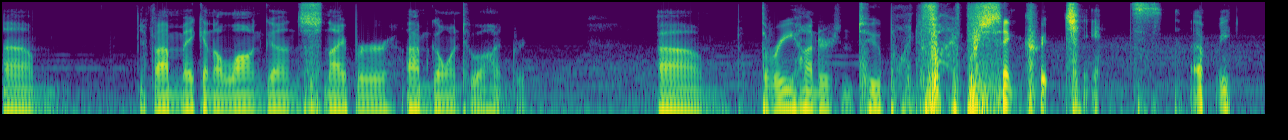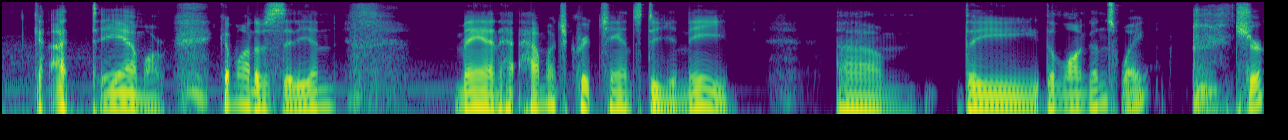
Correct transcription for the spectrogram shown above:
Um, if i'm making a long gun sniper i'm going to 100 um, 302.5% crit chance. I mean, god damn. Come on, Obsidian. Man, how much crit chance do you need? Um, the the long guns wait. sure.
